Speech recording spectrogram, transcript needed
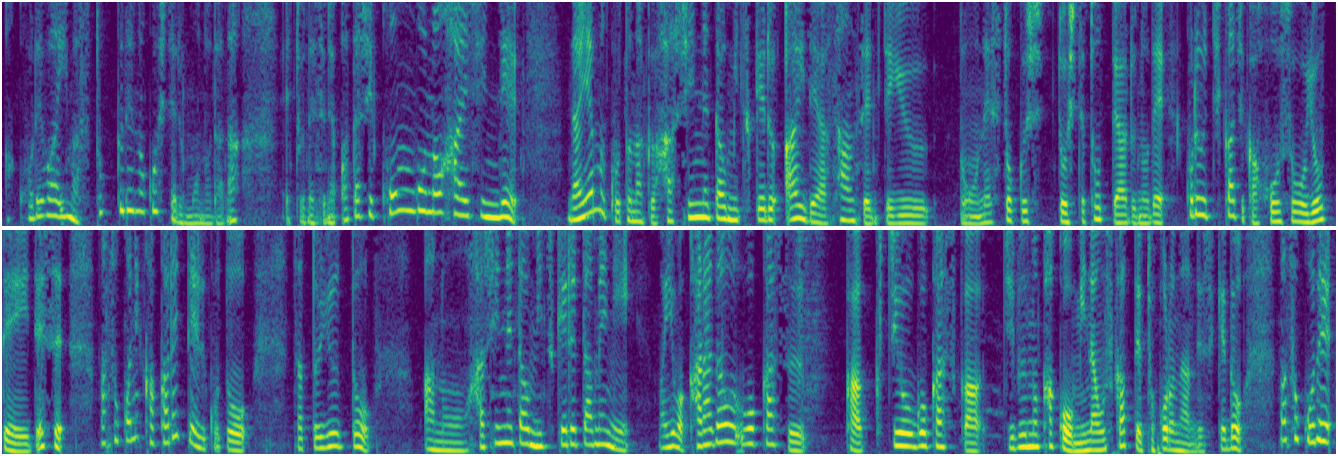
あ、これは今ストックで残してるものだな。えっとですね、私今後の配信で悩むことなく発信ネタを見つけるアイデア参戦っていうのをね、ストックとして取ってあるので、これを近々放送予定です。まあ、そこに書かれていることをざっと言うと、あの、発信ネタを見つけるために、まあ、要は体を動かすか、口を動かすか、自分の過去を見直すかっていうところなんですけど、まあ、そこで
